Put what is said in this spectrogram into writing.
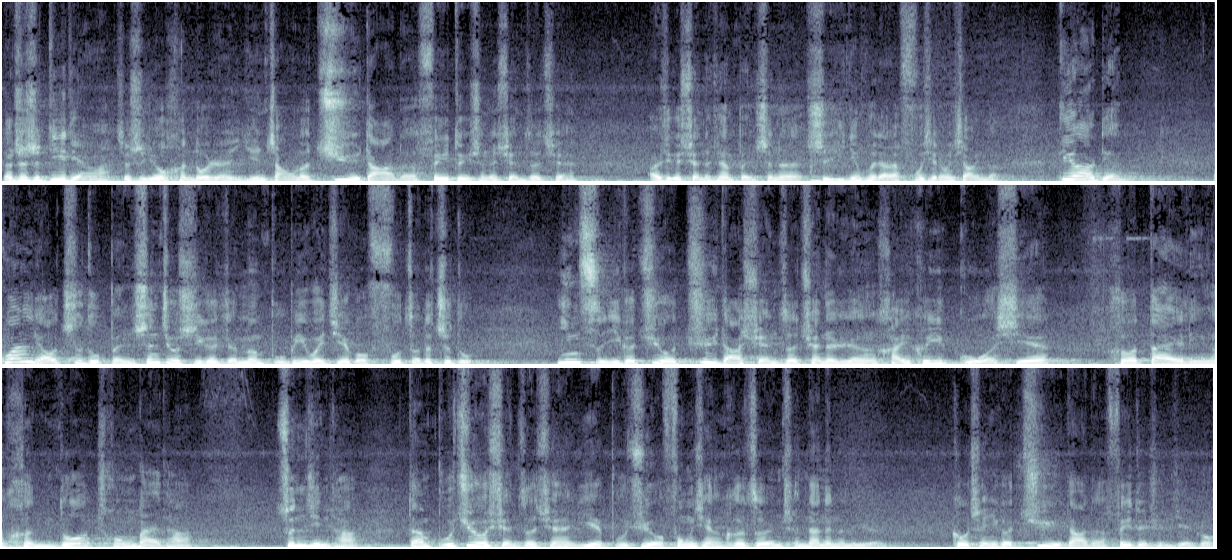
那这是第一点啊，就是有很多人已经掌握了巨大的非对称的选择权，而这个选择权本身呢，是一定会带来负协同效应的。第二点，官僚制度本身就是一个人们不必为结果负责的制度，因此，一个具有巨大选择权的人还可以裹挟和带领很多崇拜他、尊敬他，但不具有选择权，也不具有风险和责任承担的能力人，构成一个巨大的非对称结构，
